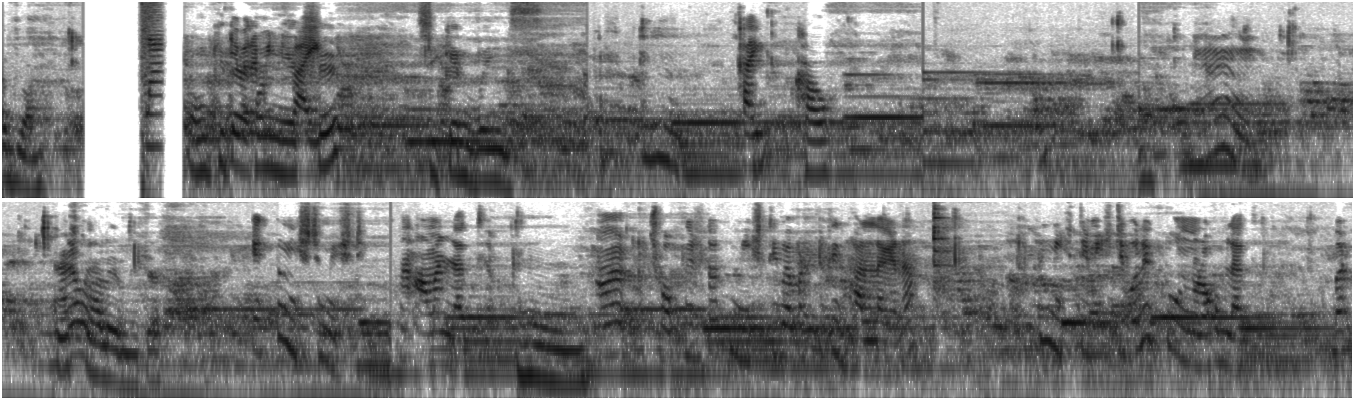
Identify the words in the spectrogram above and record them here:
একদম অঙ্কিতা এখন নিয়েছে চিকেন উইংস খাই খাও। টেস্ট ভালো এমনিতে। একটু মিষ্টি মিষ্টি। আমার লাগছে। আমার কিছু তো মিষ্টি ব্যাপারটা ঠিক ভালো লাগে না। মিষ্টি মিষ্টি বলে একটু অন্যরকম লাগছে। বাট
